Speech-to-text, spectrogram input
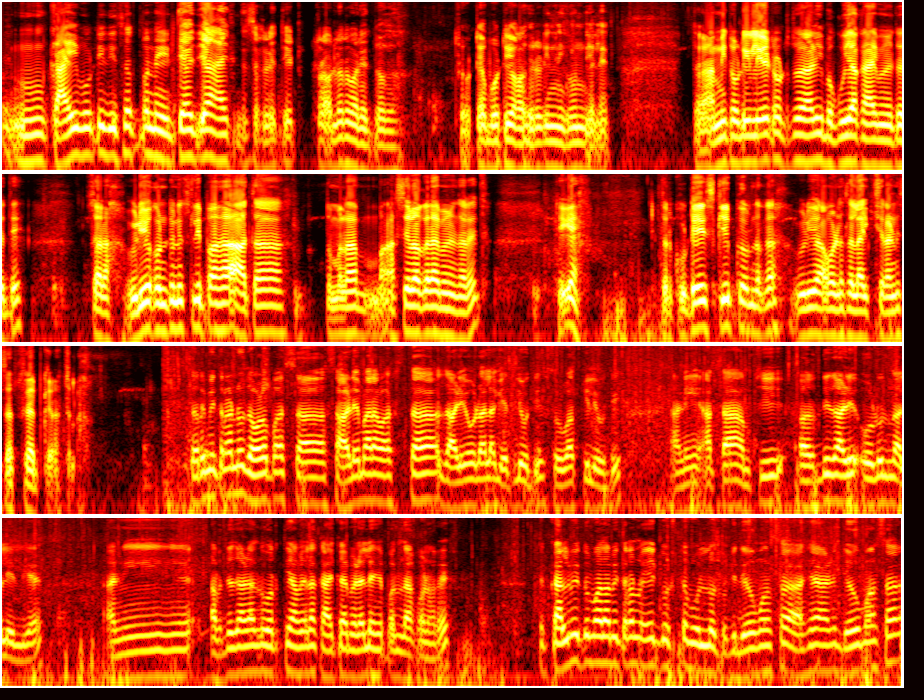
पण काही बोटी दिसत पण नाही. त्या ज्या आहेत ना सगळे ते ट्रॉलरवाले आहेत बघा. छोट्या बोटी ऑलरेडी निघून गेल्यात. तर आम्ही थोडी लेट उठतो आणि बघूया काय मिळतं ते. चला व्हिडिओ कंटिन्युअसली पहा. आता तुम्हाला मासे बघायला मिळणार आहेत. ठीक आहे? तर कुठेही स्किप करू नका. व्हिडिओ आवडला तर लाईक शेअर आणि सबस्क्राईब करा. चला. तर मित्रांनो जवळपास सा साडेबारा वाजता जाळी ओढायला घेतली होती सुरुवात केली होती. आणि आता आमची अर्धी जाळी ओढून झालेली आहे. आणि अर्ध्या जाळ्यांवरती आम्हाला काय काय मिळालं हे पण दाखवणार आहे. तर काल मी तुम्हाला मित्रांनो एक गोष्ट बोललो होतो की देवमासा आहे आणि देवमासा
